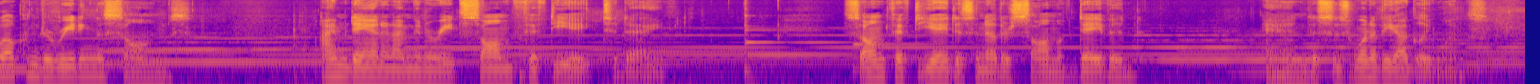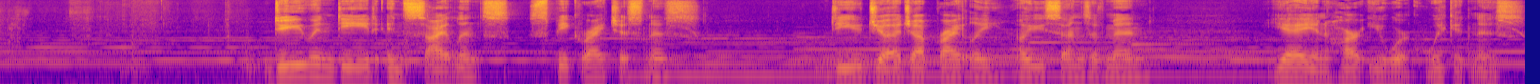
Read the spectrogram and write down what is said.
Welcome to Reading the Psalms. I'm Dan and I'm going to read Psalm 58 today. Psalm 58 is another psalm of David, and this is one of the ugly ones. Do you indeed in silence speak righteousness? Do you judge uprightly, O you sons of men? Yea, in heart you work wickedness.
